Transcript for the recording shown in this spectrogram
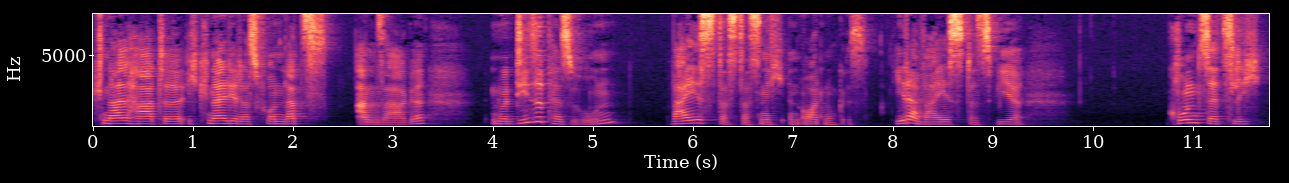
knallharte, ich knall dir das von Latz Ansage. Nur diese Person weiß, dass das nicht in Ordnung ist. Jeder weiß, dass wir grundsätzlich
